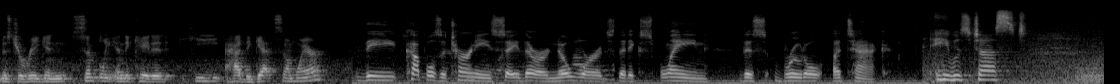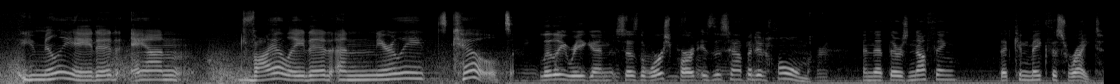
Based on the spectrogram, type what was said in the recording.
Mr. Regen simply indicated he had to get somewhere. The couple's attorneys say there are no words that explain this brutal attack. He was just humiliated and violated and nearly killed. Lily Regen says the worst part is this happened at home and that there's nothing that can make this right.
